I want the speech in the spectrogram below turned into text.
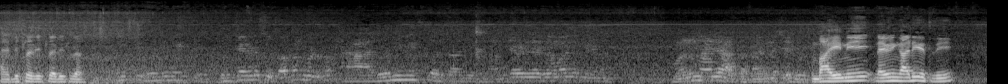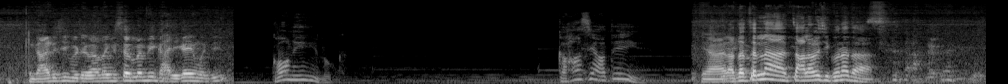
अरे दिसलं दिसलं दिसलं. आहे. भाईनी नवीन गाडी घेतली. गाडीची व्हिडिओ आता विसरलो मी घाई घाई मध्ये कौन है ये लोग कहां से आते हैं? यार आता चल ना चालायला शिकू ना आता.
